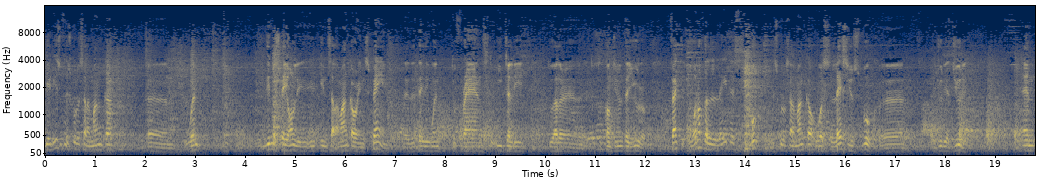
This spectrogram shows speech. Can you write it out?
the ideas of the School of Salamanca uh, went didn't stay only in, Salamanca or in Spain. They, they went to France, to Italy, to other to continental Europe. In fact, one of the latest books in the School of Salamanca was Lessius' book, uh, Julia Judith. And,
